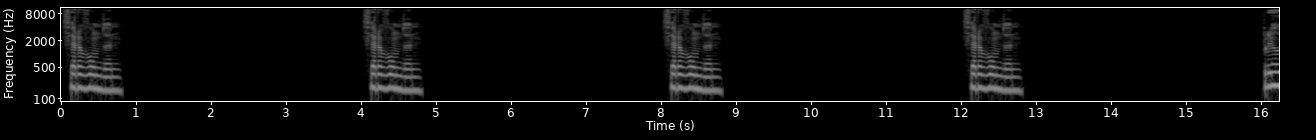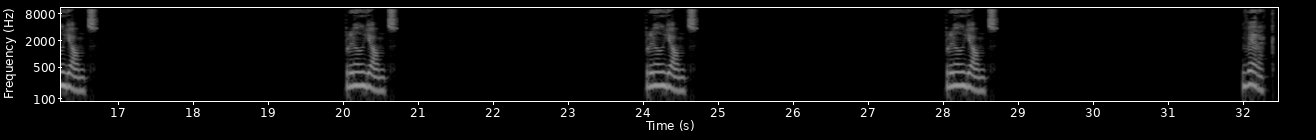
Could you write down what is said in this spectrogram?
Verwonden. Verwonden. Verwonden. Verwonden briljant. Briljant. Briljant. Briljant. Werk.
